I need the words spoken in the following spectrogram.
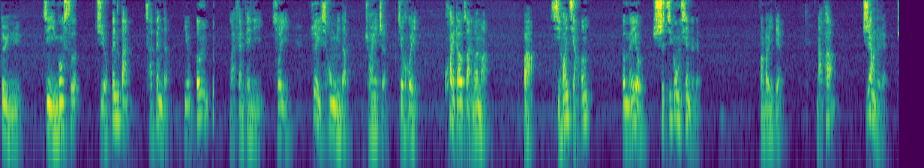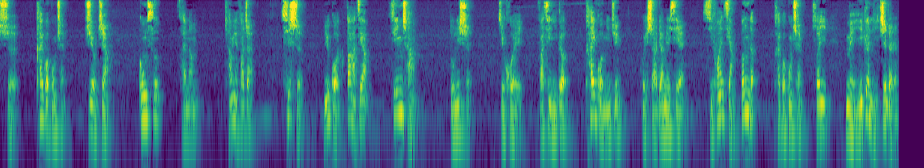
对于经营公司，只有笨蛋才笨的用恩来分配利益，所以最聪明的创业者就会快刀斩乱麻，把喜欢讲恩而没有实际贡献的人。放到一边，哪怕这样的人是开国功臣，只有这样，公司才能长远发展。其实，如果大家经常读历史，就会发现一个开国明君会杀掉那些喜欢讲恩的开国功臣。所以，每一个理智的人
